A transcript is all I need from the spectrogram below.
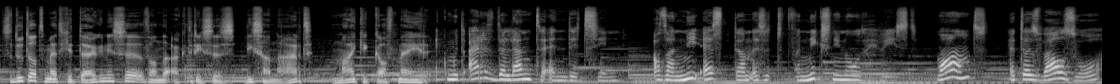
Ze doet dat met getuigenissen van de actrices Lisa Naert, Maaike Kafmeijer. Ik moet ergens de lente in dit zien. Als dat niet is, dan is het voor niks niet nodig geweest. Want het is wel zo,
